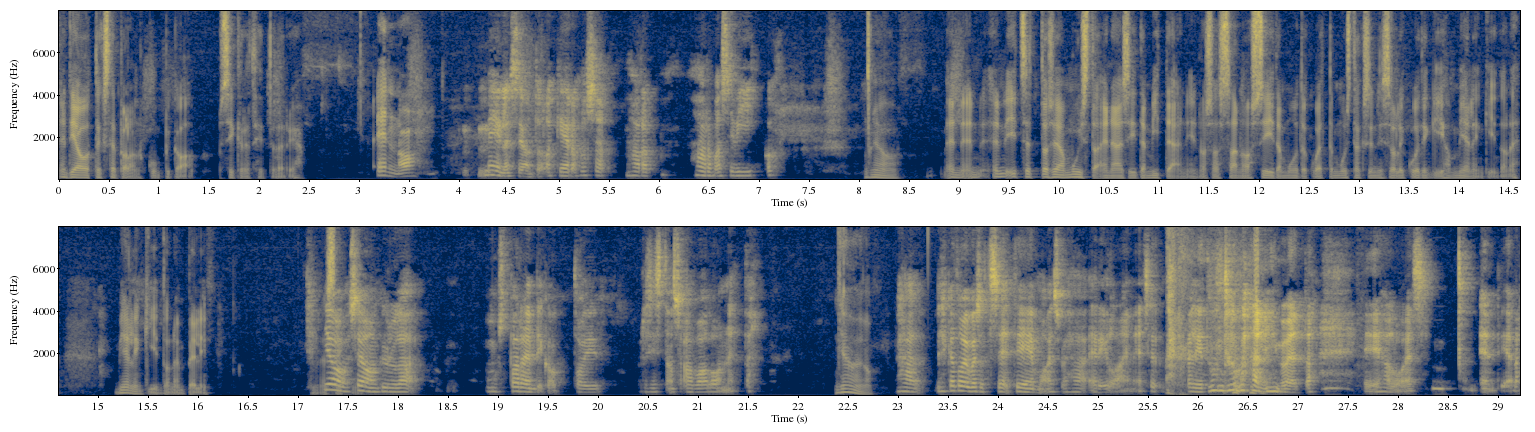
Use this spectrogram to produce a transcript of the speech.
En tiedä, oletteko te pelannut kumpikaan Secret Hitleria? En ole. meillä se on tuolla kerhossa har, harva se viikko. Joo. En, en, en, itse tosiaan muista enää siitä mitään, niin osaa sanoa siitä muuta kuin, että muistaakseni se oli kuitenkin ihan mielenkiintoinen, mielenkiintoinen peli. Kyllä Joo, sekin. se on kyllä musta parempi kuin toi Resistance Avalon, että joo, joo. Vähän, ehkä toivoisin, että se teema olisi vähän erilainen, että se peli tuntuu vähän niin kuin, että ei haluaisi, en tiedä.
